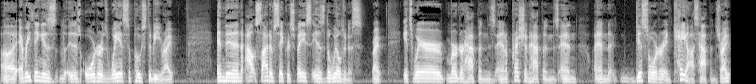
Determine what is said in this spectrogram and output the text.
Uh, everything is is order. It's way it's supposed to be, right? And then outside of sacred space is the wilderness, right? It's where murder happens and oppression happens and and disorder and chaos happens, right?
